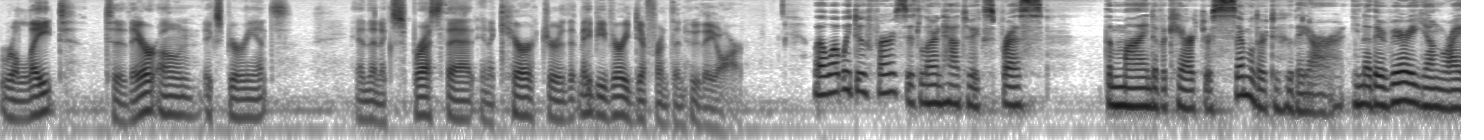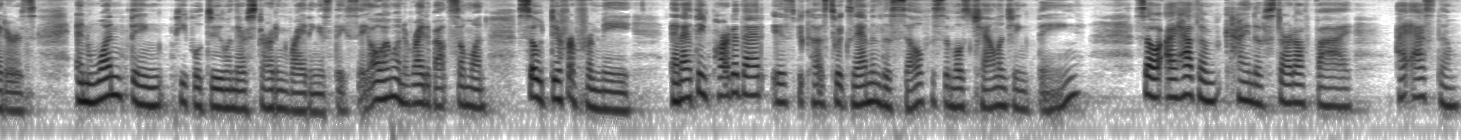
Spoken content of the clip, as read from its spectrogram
relate to their own experience and then express that in a character that may be very different than who they are? Well, what we do first is learn how to express the mind of a character similar to who they are. You know, they're very young writers. And one thing people do when they're starting writing is they say, Oh, I want to write about someone so different from me. And I think part of that is because to examine the self is the most challenging thing. So I have them kind of start off by, I ask them,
